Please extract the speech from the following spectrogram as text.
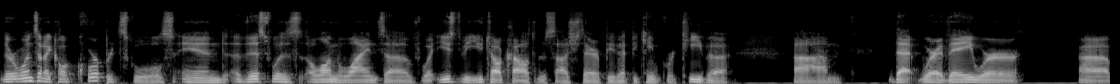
there are ones that I call corporate schools, and this was along the lines of what used to be Utah College of Massage Therapy that became Cortiva, um, that where they were uh,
